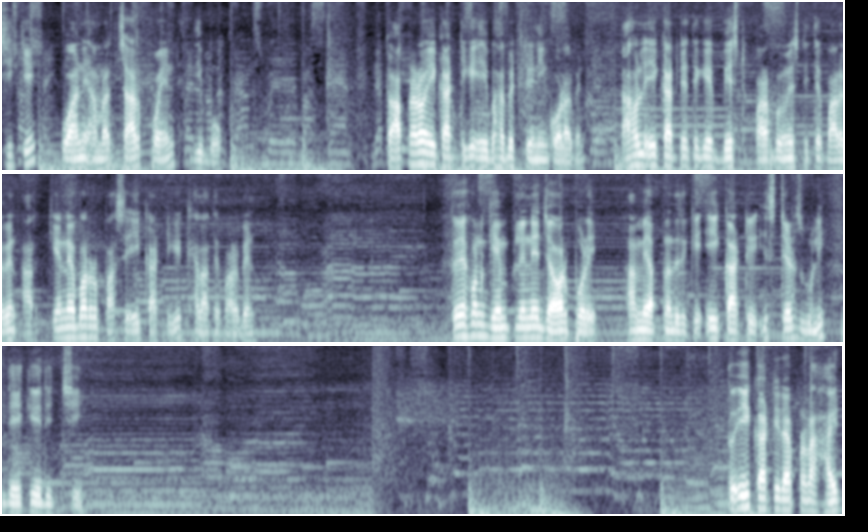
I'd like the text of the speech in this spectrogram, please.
জিকে ওয়ানে আমরা চার পয়েন্ট দিব। তো আপনারাও এই কার্ডটিকে এইভাবে ট্রেনিং করাবেন। তাহলে এই কার্ডটি থেকে বেস্ট পারফরমেন্স নিতে পারবেন আর কেনেবারোর পাশে এই কার্ডটিকে খেলাতে পারবেন। তো এখন গেম প্লেনে যাওয়ার পরে আমি আপনাদেরকে এই কার্ডটির স্টেটসগুলি দেখিয়ে দিচ্ছি। তো এই কার্ডটির আপনারা হাইট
